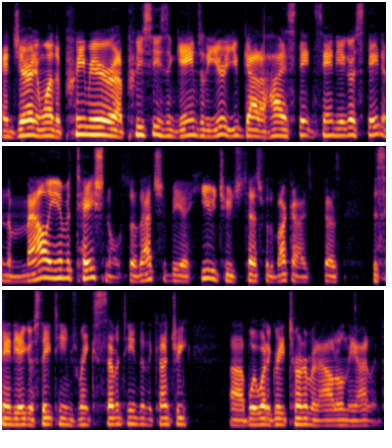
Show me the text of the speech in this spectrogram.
And Jared, in one of the premier uh, preseason games of the year, you've got Ohio State and San Diego State in the Maui Invitational. So that should be a huge, huge test for the Buckeyes because the San Diego State team's ranked 17th in the country. Uh, boy, what a great tournament out on the island.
